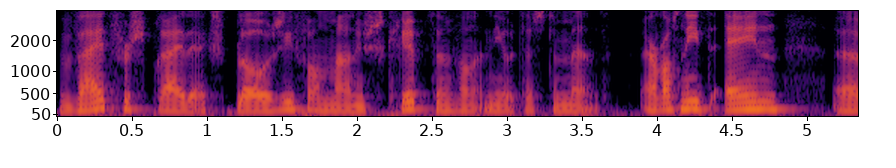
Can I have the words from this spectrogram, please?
wijdverspreide explosie van manuscripten van het Nieuwe Testament. Er was niet één uh,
